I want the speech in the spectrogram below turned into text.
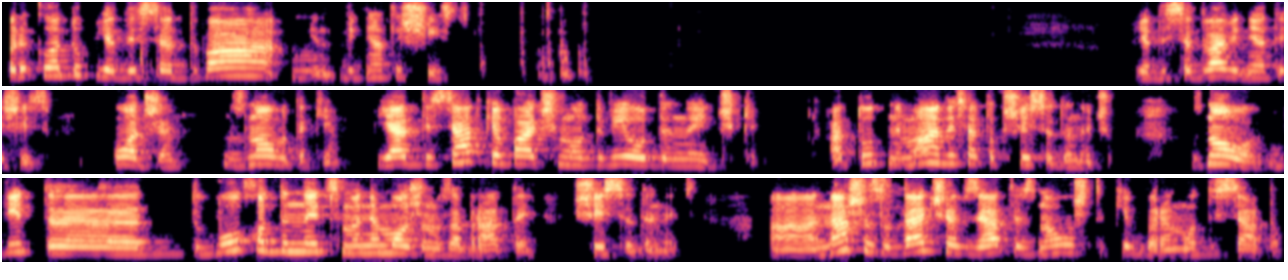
прикладу 52 відняти 6. 52 відняти 6. Отже, знову таки, 5 десятків бачимо 2 одинички. А тут немає десяток, 6 одиничок. Знову від е, двох одиниць ми не можемо забрати 6 одиниць. А, наша задача взяти знову ж таки беремо десяток.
